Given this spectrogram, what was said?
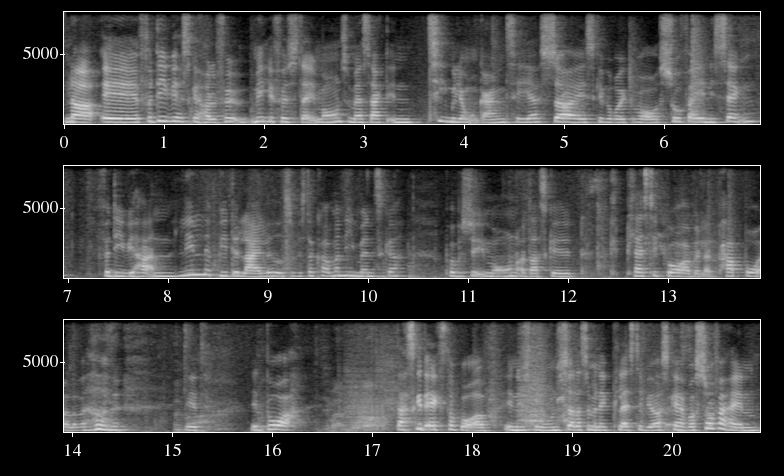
Nå, øh, fordi vi skal holde familiefødselsdag i morgen, som jeg har sagt en 10 millioner gange til jer, så øh, skal vi rykke vores sofa ind i sengen, fordi vi har en lille bitte lejlighed, så hvis der kommer ni mennesker på besøg i morgen, og der skal et plastikbord op, eller et papbord, eller hvad hedder det, et, et bord, der skal et ekstra bord op inde i stuen, så er der simpelthen ikke plads til, vi også skal have vores sofa herinde.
